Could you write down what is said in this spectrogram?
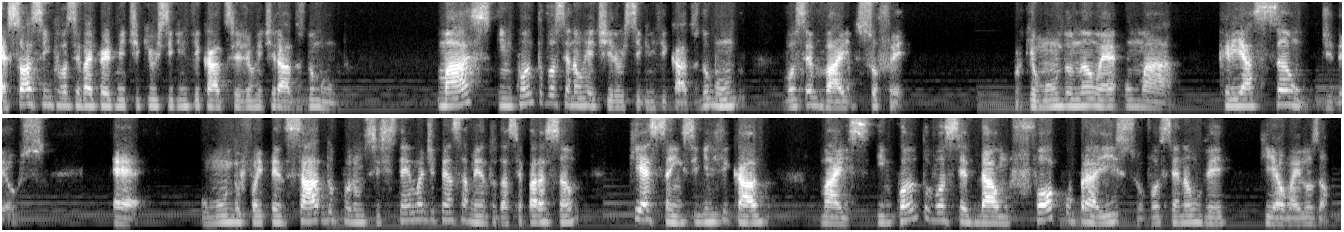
é só assim que você vai permitir que os significados sejam retirados do mundo. Mas, enquanto você não retira os significados do mundo, você vai sofrer porque o mundo não é uma criação de Deus. É O mundo foi pensado por um sistema de pensamento da separação que é sem significado, mas enquanto você dá um foco para isso, você não vê que é uma ilusão.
